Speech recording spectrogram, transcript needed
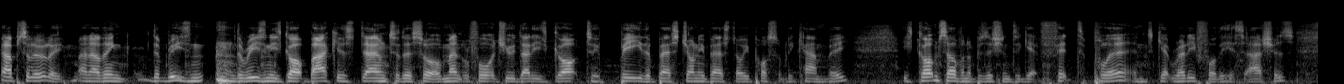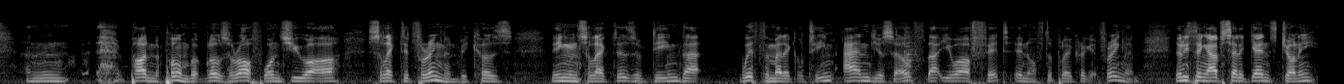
Absolutely. And I think the reason the reason he's got back is down to the sort of mental fortitude that he's got to be the best Jonny Bairstow he possibly can be. He's got himself in a position to get fit to play and to get ready for these Ashes. And pardon the pun, but gloves are off once you are selected for England because the England selectors have deemed that with the medical team and yourself that you are fit enough to play cricket for England. The only thing I've said against Jonny,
